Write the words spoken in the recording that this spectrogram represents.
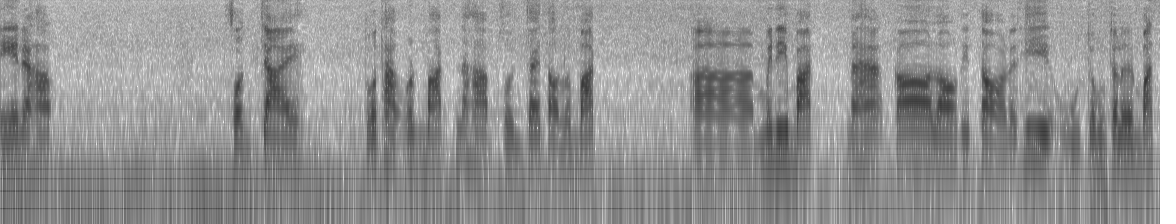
นี้นะครับ สนใจตัวถังรถบัสนะครับ สนใจต่อรถบัสอ่ามินิบัสนะฮะก็ลองติดต่อได้ที่อู่จงเจริญบัส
